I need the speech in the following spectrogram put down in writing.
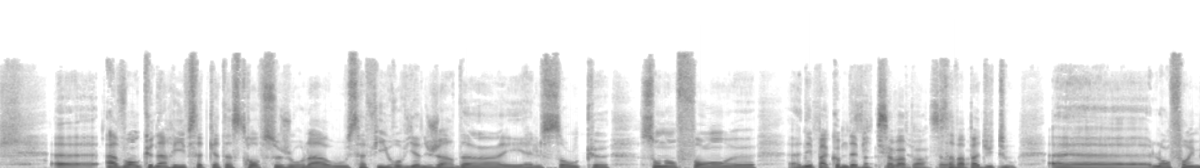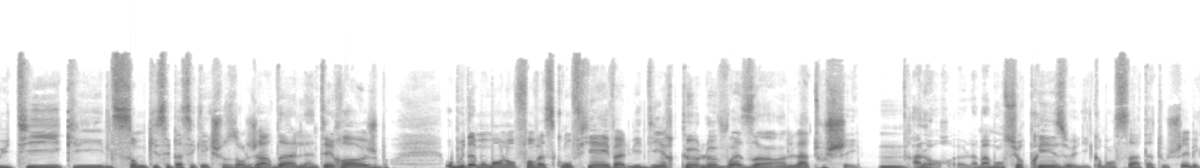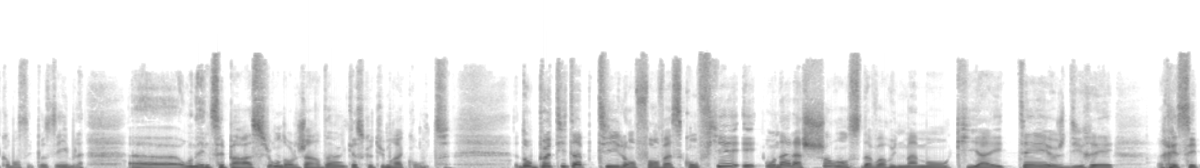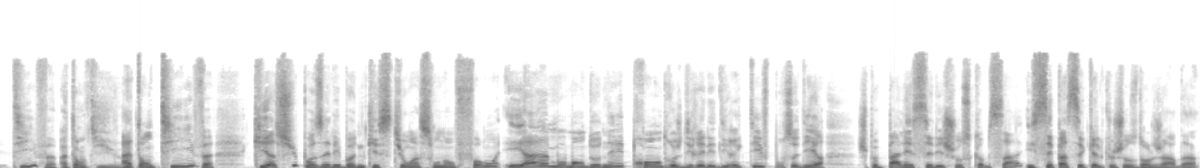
Euh, avant que n'arrive cette catastrophe ce jour-là où sa fille revient du jardin et elle sent que son enfant euh, n'est pas comme d'habitude. Ça, va pas. Ça, va, pas. du tout. Euh, L'enfant est mutique, il semble qu'il s'est passé quelque chose dans le jardin, elle l'interroge. Au bout d'un moment, l'enfant va se confier et va lui dire que le voisin l'a touché. Hmm. Alors, euh, la maman surprise, dit comment ça t'a touché? Mais comment c'est possible? Euh, On a une séparation dans le jardin, qu'est-ce que tu me racontes? Donc petit à petit, l'enfant va se confier et on a la chance d'avoir une maman qui a été, je dirais, réceptive, attentive, attentive, qui a su poser les bonnes questions à son enfant et à un moment donné prendre, je dirais, les directives pour se dire, je peux pas laisser les choses comme ça. Il s'est passé quelque chose dans le jardin.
